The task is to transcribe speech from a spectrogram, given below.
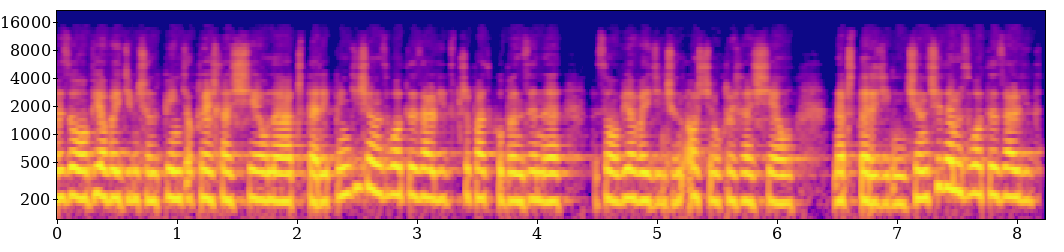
bezołowiowej 95 określa się na 4,50 zł za litr, w przypadku benzyny bezołowiowej 98 określa się na 4,97 zł za litr,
